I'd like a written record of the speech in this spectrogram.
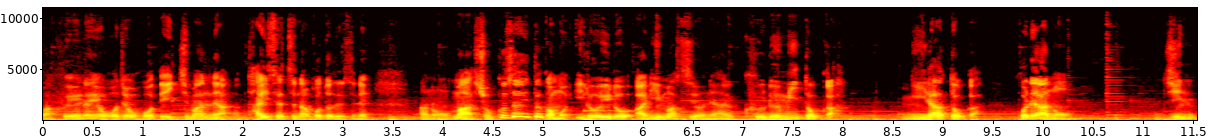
まあ、冬の養生法って一番ねあの大切なことですね。あのまあ食材とかもいろいろありますよね。あくるみとかニラとか。これあの腎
